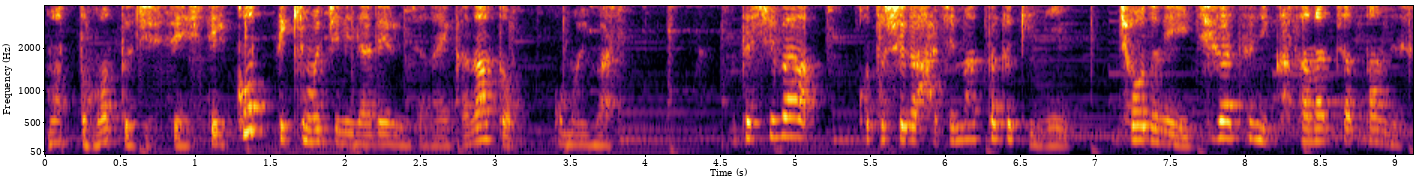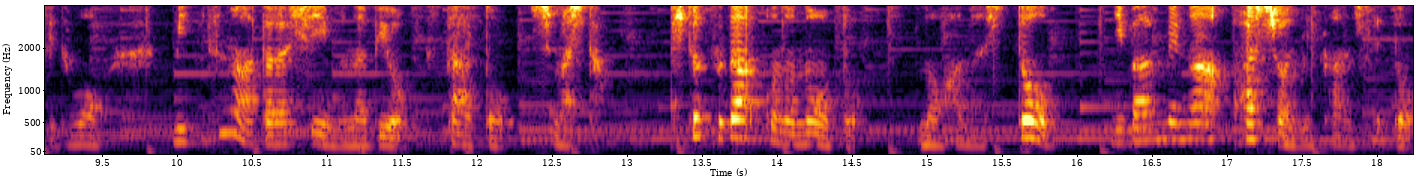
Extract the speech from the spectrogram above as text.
もっともっと実践していこうって気持ちになれるんじゃないかなと思います。私は今年が始まった時にちょうどね1月に重なっちゃったんですけども3つの新しい学びをスタートしました。1つがこのノートの話と2番目がファッションに関してと。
